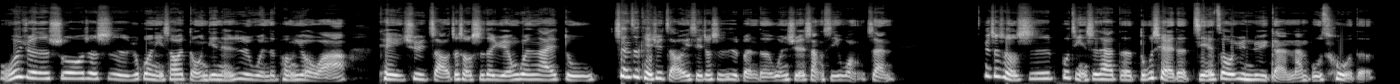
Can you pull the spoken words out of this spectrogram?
我会觉得说，就是如果你稍微懂一点点日文的朋友啊，可以去找这首诗的原文来读，甚至可以去找一些就是日本的文学赏析网站，因为这首诗不仅是它的读起来的节奏韵律感蛮不错的，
